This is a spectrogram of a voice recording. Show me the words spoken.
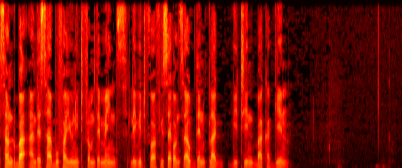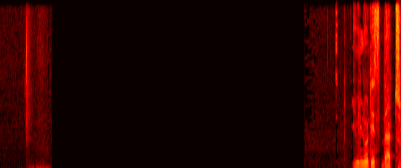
soundbar and the subwoofer unit from the mains. Leave it for a few seconds out then plug it in back again. You will notice that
